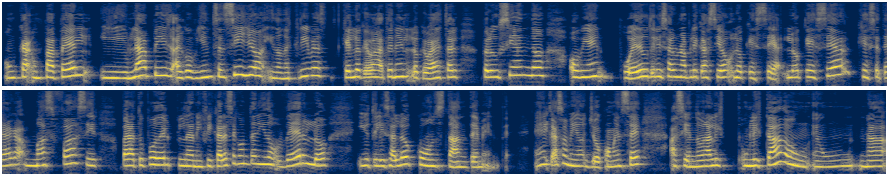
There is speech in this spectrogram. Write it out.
un, papel y un lápiz, algo bien sencillo y donde escribes qué es lo que vas a tener, lo que vas a estar produciendo o bien puedes utilizar una aplicación, lo que sea, lo que sea que se te haga más fácil para tú poder planificar ese contenido, verlo y utilizarlo constantemente. En el caso mío, yo comencé haciendo un listado en una,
